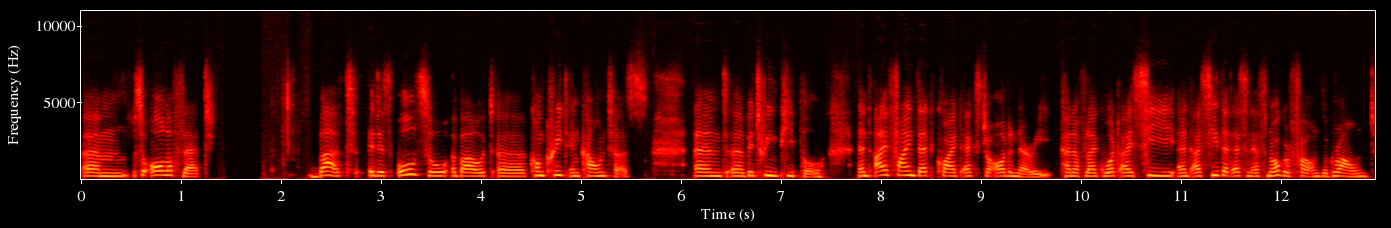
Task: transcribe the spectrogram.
Um, so, all of that but it is also about uh, concrete encounters and uh, between people. And I find that quite extraordinary, kind of like what I see, and I see that as an ethnographer on the ground.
